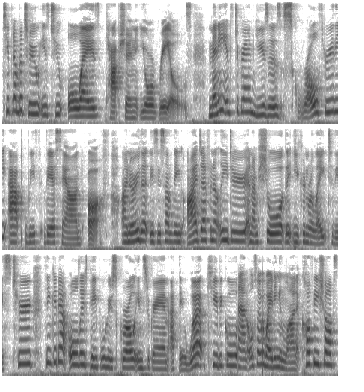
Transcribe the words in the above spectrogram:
Tip number two is to always caption your reels. Many Instagram users scroll through the app with their sound off. I know that this is something I definitely do, and I'm sure that you can relate to this too. Think about all those people who scroll Instagram at their work cubicle and also waiting in line at coffee shops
